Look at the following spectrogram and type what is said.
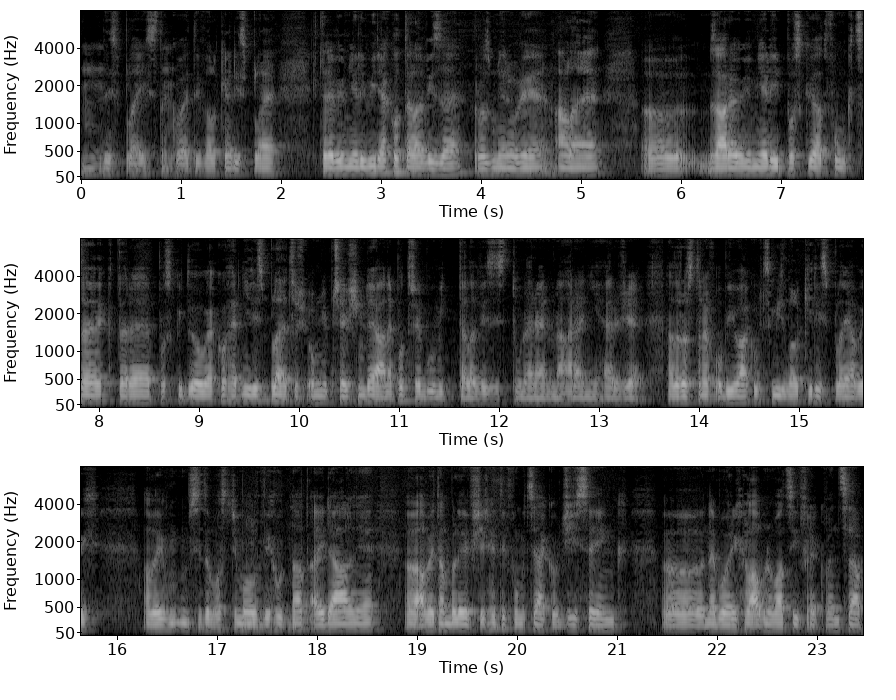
hmm. displays, takové ty velké displeje, které by měly být jako televize rozměrově, ale Eh, zároveň by měli poskytovat funkce, které poskytují jako herní displeje, což o mě především jde. Já nepotřebuji mít televizi s tunerem na hraní her, že na druhou stranu v obýváku chci mít velký displej, abych abych si to prostě mohl vychutnat a ideálně, eh, aby tam byly všechny ty funkce jako G-Sync, eh, nebo rychlá obnovací frekvence, a,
